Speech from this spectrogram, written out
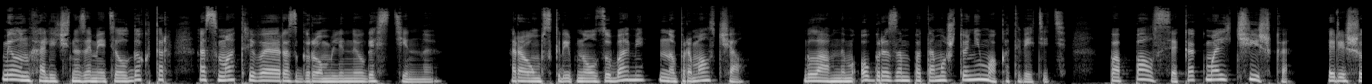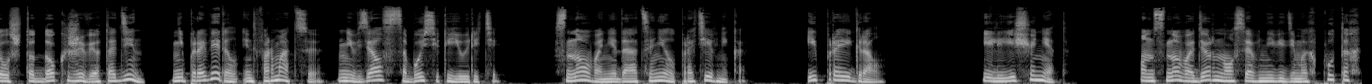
меланхолично заметил доктор, осматривая разгромленную гостиную. Раум скрипнул зубами, но промолчал. Главным образом потому, что не мог ответить. Попался, как мальчишка. Решил, что док живет один. Не проверил информацию, не взял с собой секьюрити. Снова недооценил противника. И проиграл. Или еще нет. Он снова дернулся в невидимых путах,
